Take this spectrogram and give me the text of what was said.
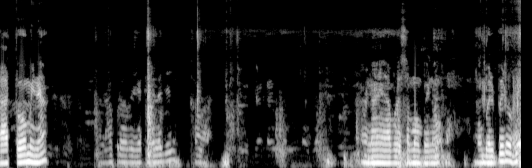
હાથ તો અમીના આપણે હવે એક પહેલાં જઈએ, ખાવા. અને અહીંયા આપણે સમાભાઈનો મોબાઈલ પડ્યો છે.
